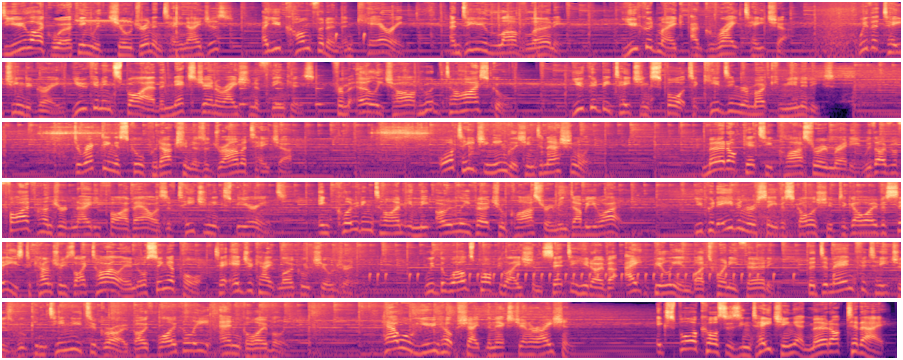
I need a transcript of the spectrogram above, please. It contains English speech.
Do you like working with children and teenagers? Are you confident and caring? And do you love learning? You could make a great teacher. With a teaching degree, you can inspire the next generation of thinkers from early childhood to high school. You could be teaching sport to kids in remote communities, directing a school production as a drama teacher, or teaching English internationally. Murdoch gets you classroom ready with over 585 hours of teaching experience, including time in the only virtual classroom in WA. You could even receive a scholarship to go overseas to countries like Thailand or Singapore to educate local children. With the world's population set to hit over 8 billion by 2030, the demand for teachers will continue to grow both locally and globally. How will you help shape the next generation? Explore courses in teaching at Murdoch today.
